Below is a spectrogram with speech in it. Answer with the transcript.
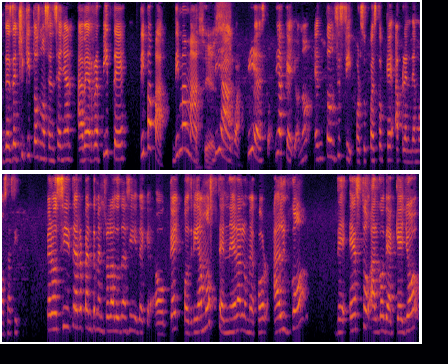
desde chiquitos nos enseñan, a ver, repite, di papá, di mamá, di agua, di esto, di aquello, ¿no? Entonces sí, por supuesto que aprendemos así. Pero sí de repente me entró la duda así de que, ok, podríamos tener a lo mejor algo de esto, algo de aquello,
